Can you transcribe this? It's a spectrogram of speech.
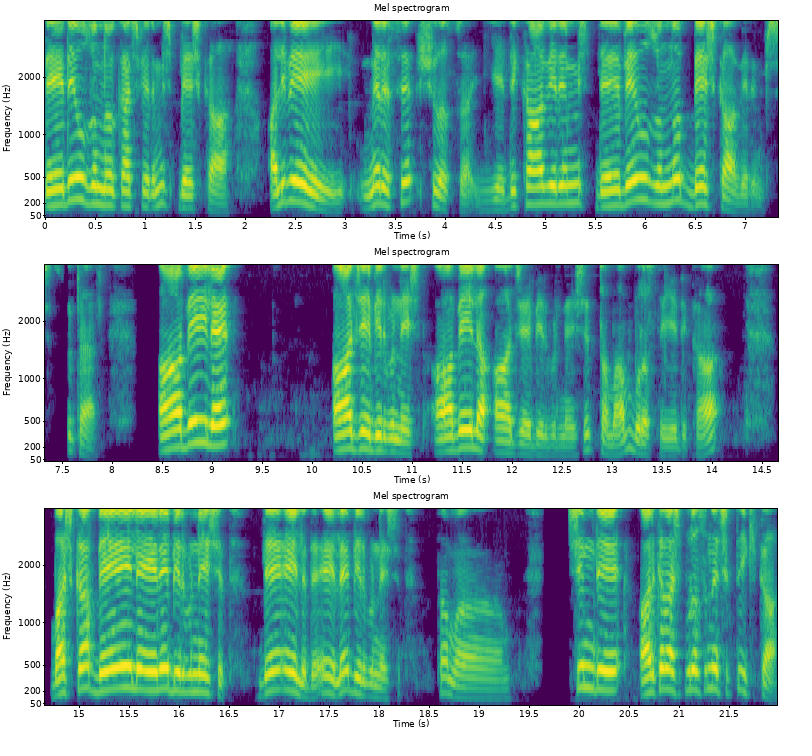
BD uzunluğu kaç verilmiş? 5K. Ali Bey neresi? Şurası. 7K verilmiş. DB uzunluğu 5K verilmiş. Süper. AB ile AC birbirine eşit. AB ile AC birbirine eşit. Tamam burası da 7K. Başka BE ile EL birbirine eşit. BE ile de EL birbirine eşit. Tamam. Şimdi arkadaş burası ne çıktı? 2K.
